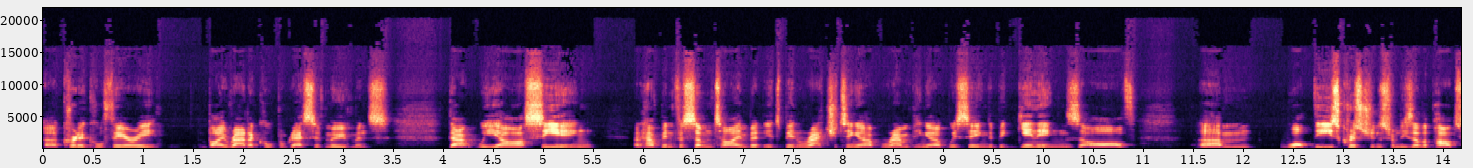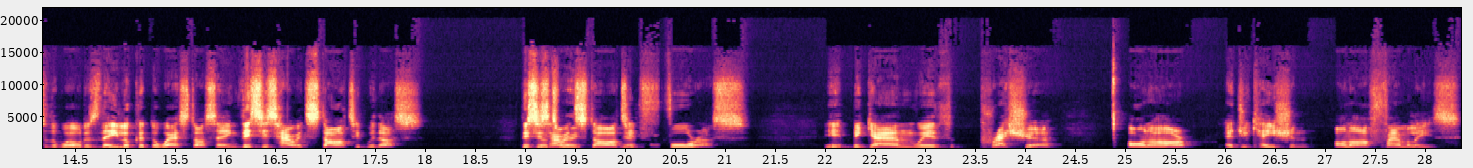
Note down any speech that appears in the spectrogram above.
uh, critical theory, by radical progressive movements, that we are seeing and have been for some time, but it's been ratcheting up, ramping up. We're seeing the beginnings of um, what these Christians from these other parts of the world, as they look at the West, are saying, this is how it started with us. This is That's how right. it started yeah. for us. It began with pressure on our education, on our families,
